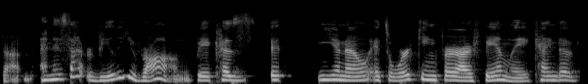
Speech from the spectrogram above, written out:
from? And is that really wrong? Because it you know it's working for our family kind of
